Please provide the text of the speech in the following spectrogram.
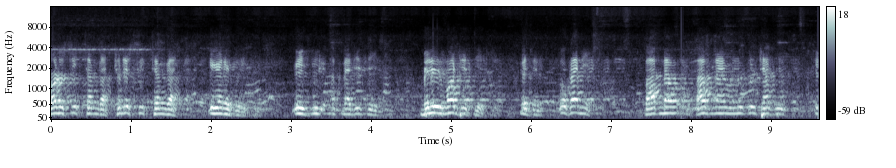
বড় সংঘাত, ছোট সংঘাত এখানে করেছি। আপনার যেতে বেলুর মঠেতে ওখানে অনুকূল ঠাকুর, এ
